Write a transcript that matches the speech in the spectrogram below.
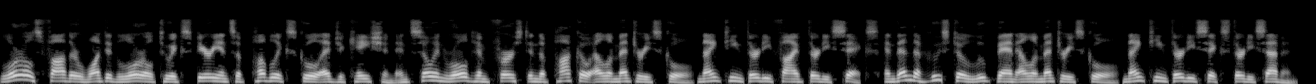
Laurel's father wanted Laurel to experience a public school education and so enrolled him first in the Paco Elementary School 1935-36 and then the Justo Lucban Elementary School 1936-37.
